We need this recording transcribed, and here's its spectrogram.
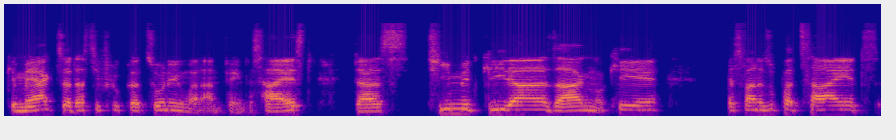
gemerkt, so dass die Fluktuation irgendwann anfängt. Das heißt, dass Teammitglieder sagen, okay, es war eine super Zeit,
